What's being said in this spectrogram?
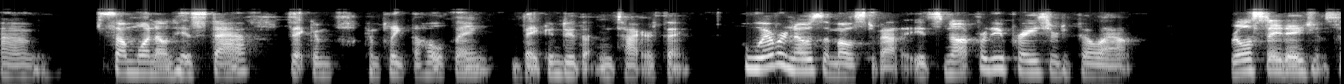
um, someone on his staff that can complete the whole thing, they can do the entire thing. Whoever knows the most about it. It's not for the appraiser to fill out. Real estate agents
